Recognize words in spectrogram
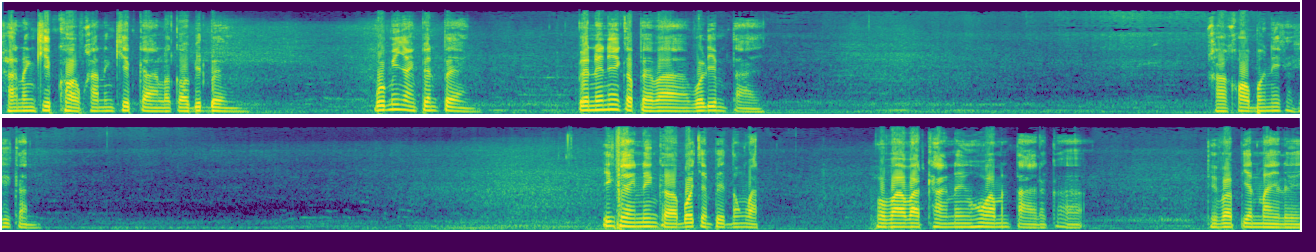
คานังคลิปขอบคานังคลิปกลางแล้วก็บิดเบิงบ่มีหยังเปลี่ยนแปลง เป็นในนี้ก็แปลว่าวอลลุ่มตายขาขอบบางนี้ก็คือกัน อีกแพงหนึ่งก็บ่จำเป็นต้องวัด เพราะว่าวัดข้างหนึ่งหัวมันตายแล้วก็ ถือว่าเปลี่ยนใหม่เลย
